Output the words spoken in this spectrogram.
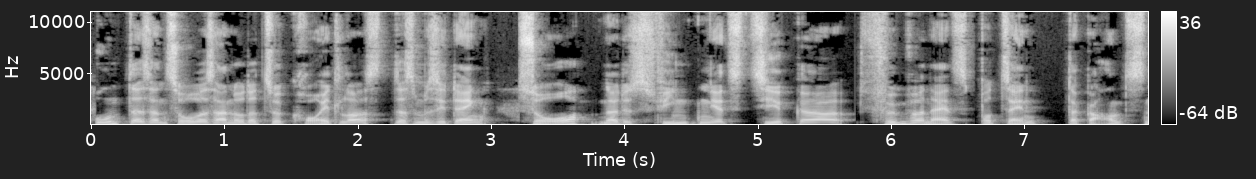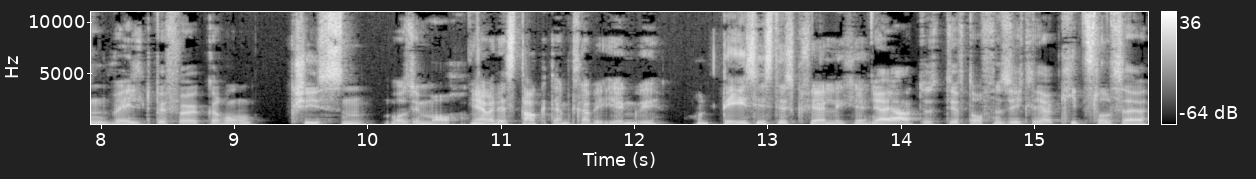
und dass an sowas auch noch dazu kalt lässt, dass man sich denkt, so, na das finden jetzt circa 95 Prozent der ganzen Weltbevölkerung geschissen, was ich mache. Ja, aber das taugt einem, glaube ich, irgendwie. Und das ist das Gefährliche. Ja, ja, das dürfte offensichtlich ein Kitzel sein.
